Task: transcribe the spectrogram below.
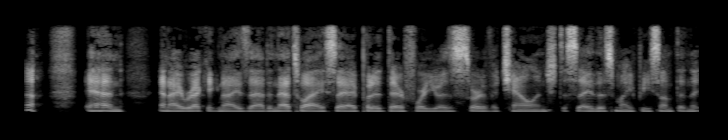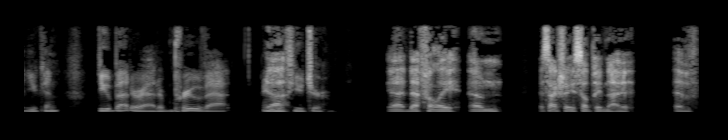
and and I recognize that, and that's why I say I put it there for you as sort of a challenge to say this might be something that you can do better at, improve at in yeah. the future. Yeah, definitely. Um, it's actually something I have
